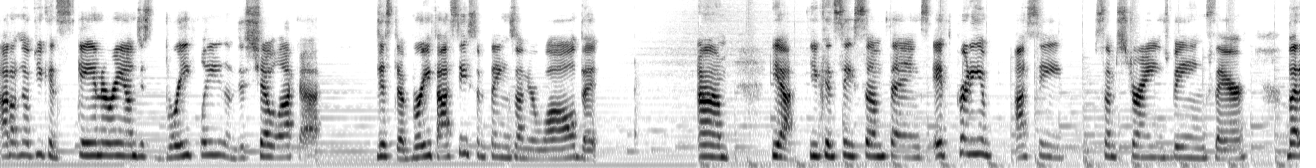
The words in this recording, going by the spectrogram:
I don't know if you can scan around just briefly and just show like a just a brief. I see some things on your wall, but um, yeah, you can see some things. It's pretty. I see some strange beings there, but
